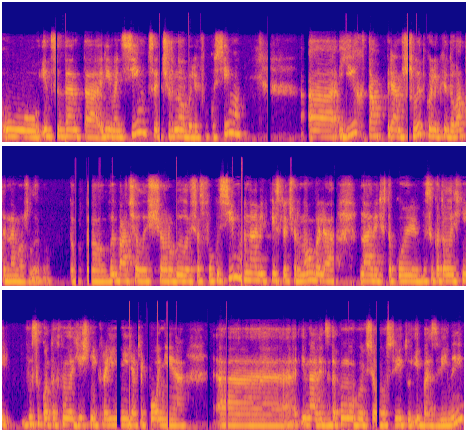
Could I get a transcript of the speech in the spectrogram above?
у, інцидента рівень 7, це Чорнобиль і Фукусіма, е, їх так прям швидко ліквідувати неможливо. Тобто, ви бачили, що робилося з Фукусімою навіть після Чорнобиля, навіть в такої високотехнологічній, країні, як Японія, е- і навіть з допомогою всього світу і без війни.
